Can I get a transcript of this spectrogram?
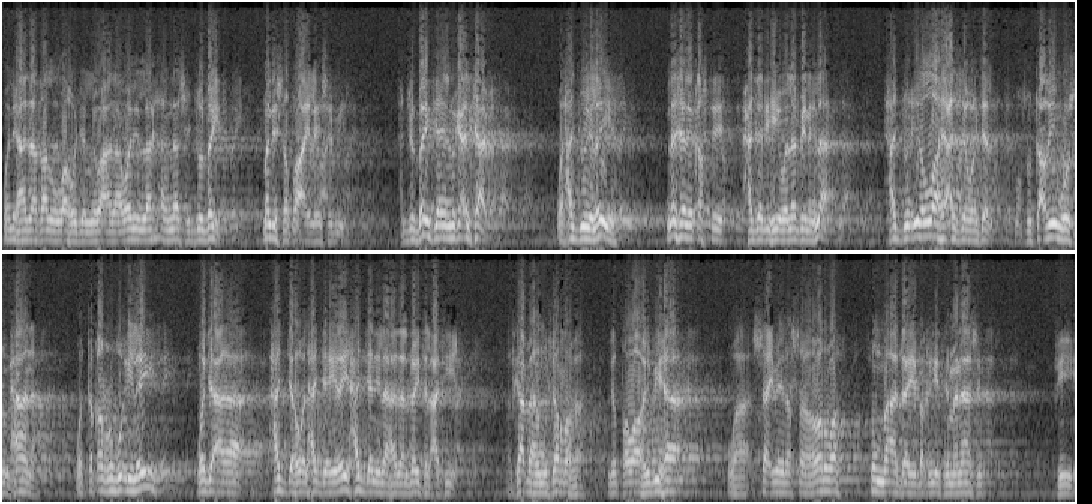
ولهذا قال الله جل وعلا ولله على الناس حج البيت. من استطاع إليه سبيلا؟ حج البيت يعني المكان الكعبة. والحج إليه ليس لقصد حجره ولبنه لا. حج إلى الله عز وجل مقصود تعظيمه سبحانه والتقرب إليه وجعل حجه والحج إليه حجا إلى هذا البيت العتيق. الكعبة المشرفة للطواف بها والسعي بين الصفا والمروة ثم أداء بقية المناسك في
